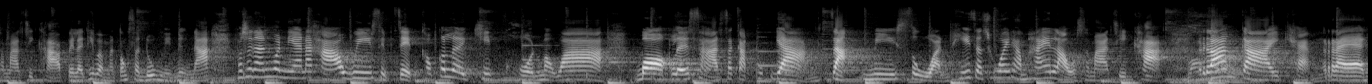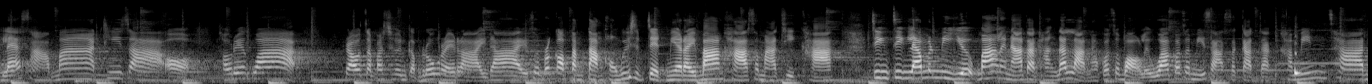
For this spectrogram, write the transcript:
สมาชิกขาเป็นอะไรที่แบบมันต้องสะดุ้งนิดหนึ่งนะ เพราะฉะนั้นวันนี้นะคะ V17 เขาก็เลยคิดค้นมาว่า บอกเลยสารสกัดทุกอย่างจะมีส่วนที่จะช่วยทำให้เหล่าสมาชิกค่ะ ร่างกายแข็งแรงและสามารถที่จะเออเขาเรียกว่าเราจะเผชิญกับโรคร้ายๆ ได้ ส่วนประกอบต่างๆ ของ V17 มีอะไรบ้างคะ สมาชิกคะ จริงๆ แล้วมันมีเยอะมากเลยนะ แต่ทางด้านหลังเราก็จะบอกเลยว่าก็จะมีสารสกัดจากขมิ้นชัน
